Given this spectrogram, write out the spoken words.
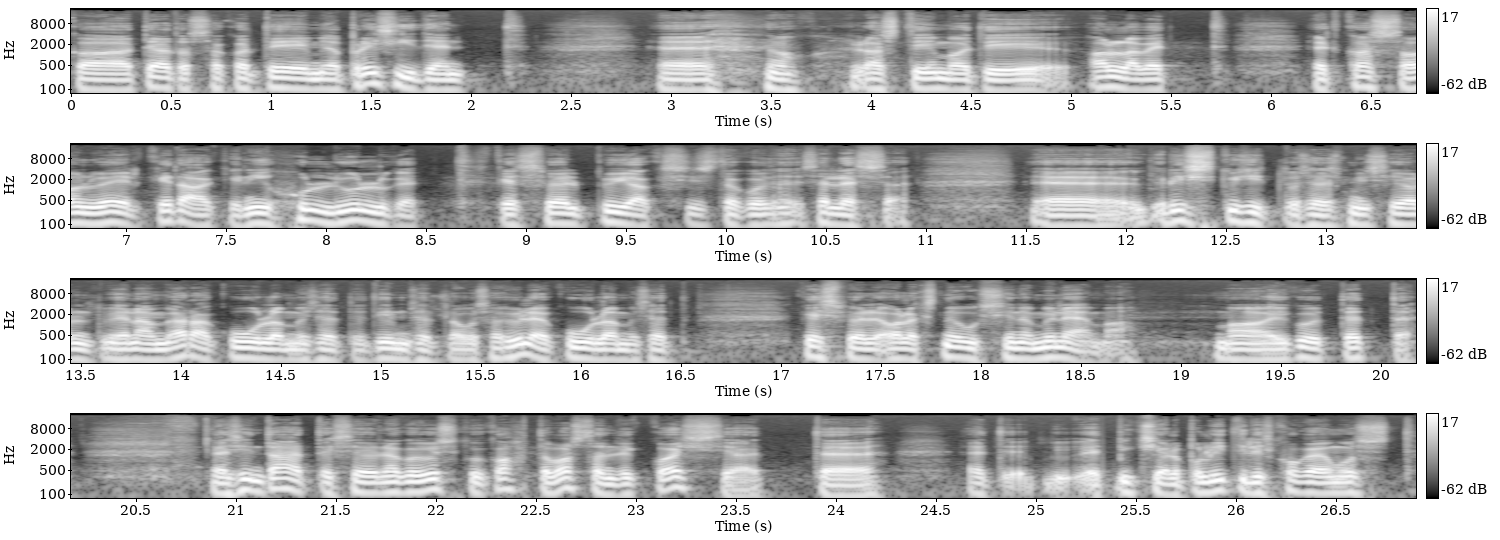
ka Teaduste Akadeemia president eh, noh, lasti niimoodi allavett. et kas on veel kedagi nii hulljulget, kes veel püüaks siis nagu selles ristküsitluses, mis ei olnud enam ärakuulamised, vaid ilmselt lausa ülekuulamised. kes veel oleks nõus sinna minema, ma ei kujuta ette. ja siin tahetakse nagu justkui kahte vastandlikku asja, et eh, et, et miks ei ole poliitilist kogemust,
